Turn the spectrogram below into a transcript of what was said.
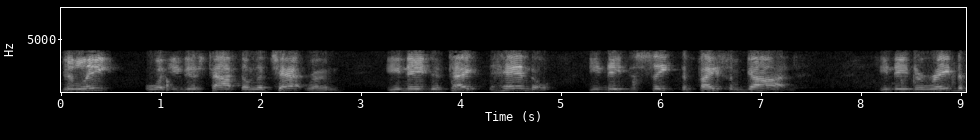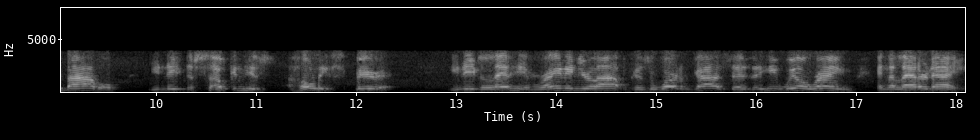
Delete what you just typed on the chat room. You need to take handle. You need to seek the face of God. You need to read the Bible. You need to soak in His Holy Spirit. You need to let Him reign in your life because the Word of God says that He will reign in the latter day.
